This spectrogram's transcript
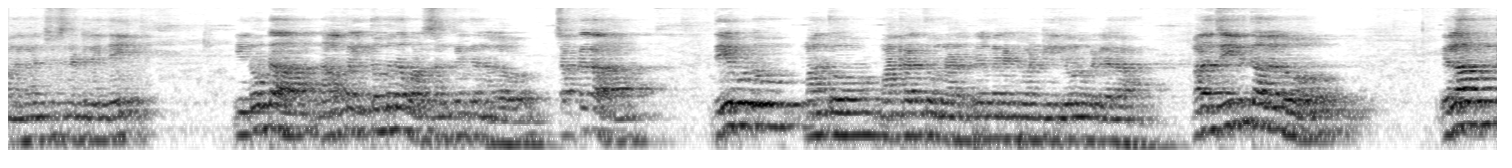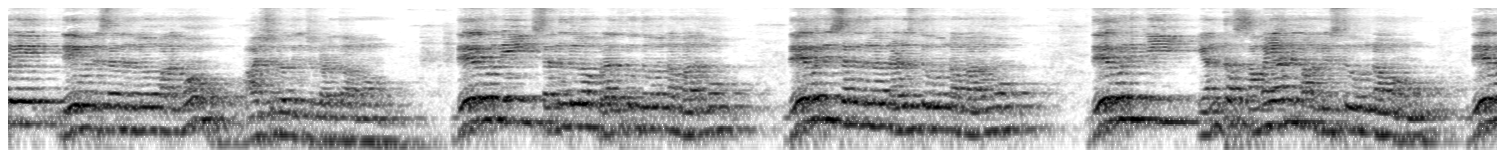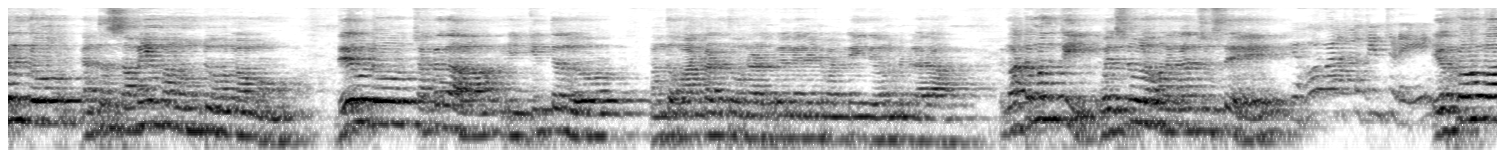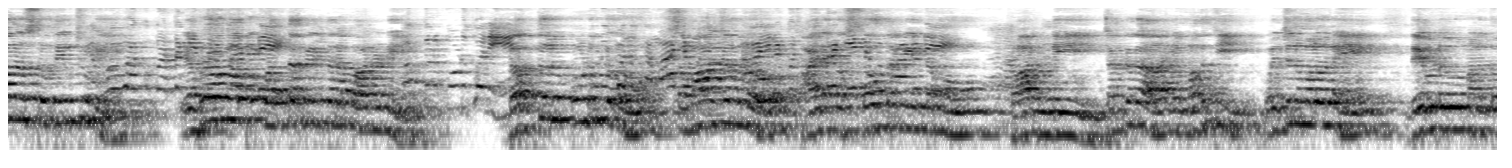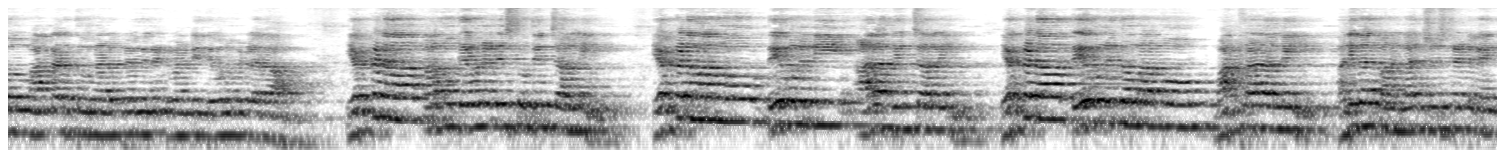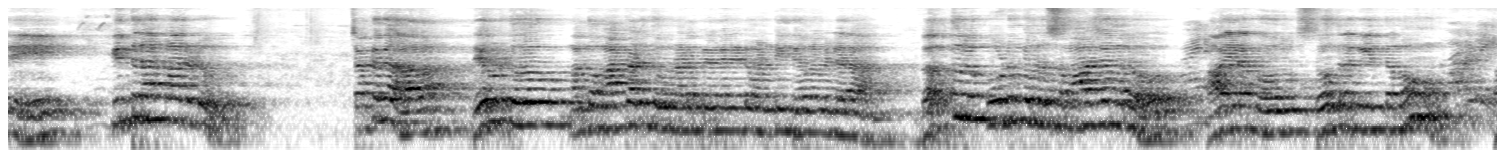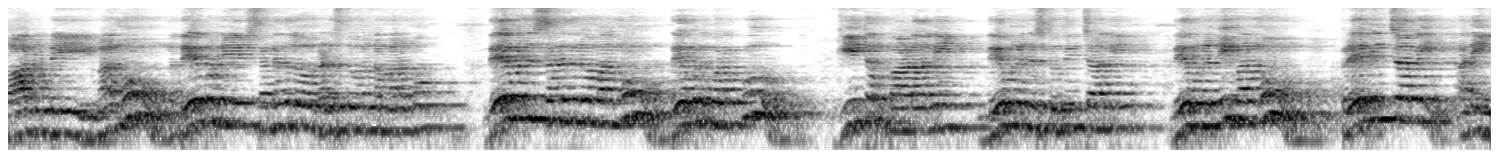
మనం చూసినట్లయితే ఈ నూట నలభై తొమ్మిదవ సంకీర్తనలో చక్కగా దేవుడు మనతో మాట్లాడుతూ ఉన్నాడు. ప్రియమైనటువంటి దేవుని బిడ్డగా మన జీవితాలలో ఎలా ఉంటే దేవుని సన్నిధిలో మనము ఆశీర్వదించబడతాము. దేవుని సన్నిధిలో బ్రతుకుతూ ఉన్న మనము దేవుని సన్నిధిలో నడుస్తూ ఉన్న మనము దేవునికి ఎంత సమయాన్ని మనం ఇస్తూ ఉన్నామో దేవునితో ఎంత సమయం మనం ఉంటూ ఉన్నాము దేవుడు చక్కగా ఈ కీర్తనలో మనతో మాట్లాడుతూ ఉన్నాడు. ప్రేమైనటువంటి దేవుని బిడ్డలారా మొట్టమొదటి వచనంలో మనం కానీ చూస్తే యెహోవాను స్తుతించుడి. యెహోవాకు కొత్త కీర్తన పాడుడి. భక్తులు కూడుకును సమాజంలో ఆయన స్తోత్ర గీతము పాడుడి. చక్కగా ఈ మొదటి వచనములోనే దేవుడు మనతో మాట్లాడుతూ ఉన్నాడు. ప్రేమైనటువంటి దేవుని బిడ్డరా ఎక్కడ మనము దేవుని స్థుతించాలి? ఎక్కడ మనము దేవుని ఆరాధించాలి? ఎక్కడ దేవునితో మనము మాట్లాడాలి? అని కానీ మనం చూసినట్లయితే కీర్తనాకారుడు చక్కగా దేవుడితో మనతో మాట్లాడుతూ ఉన్నాడు. ప్రేమైనటువంటి దేవుని బిడ్డరా భక్తులు కూడుకున్న సమాజంలో ఆయనకు స్తోత్ర గీతము పాడుడి. మనము దేవుని సన్నిధిలో నడుస్తూ ఉన్న మనము దేవుని సన్నిధిలో మనము దేవుని కొరకు గీతం పాడాలి దేవునిని స్తుతించాలి దేవునిని మనము ప్రేమించాలి అని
